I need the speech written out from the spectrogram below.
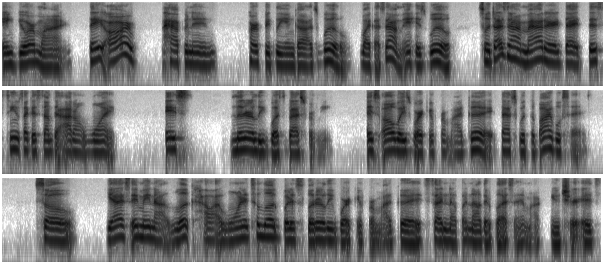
in your mind. They are happening perfectly in God's will. Like I said, I'm in his will. So it does not matter that this seems like it's something I don't want. It's literally what's best for me. It's always working for my good. That's what the Bible says. So, yes, it may not look how I want it to look, but it's literally working for my good. It's setting up another blessing in my future. It's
